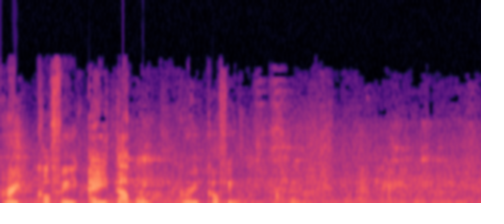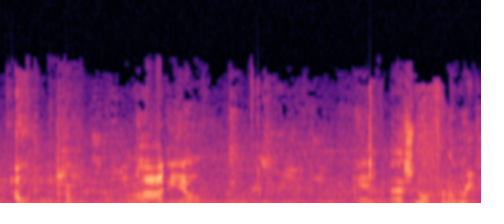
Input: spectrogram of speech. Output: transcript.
Greek coffee, a double Greek coffee. Oh, bloody hell. That's not for the weak.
